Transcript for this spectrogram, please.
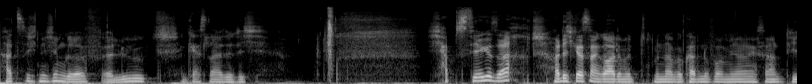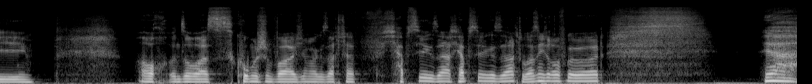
hat sich nicht im Griff, er lügt, er gaslightet dich. Ich hab's dir gesagt. Hatte ich gestern gerade mit, mit einer Bekannten von mir, die auch in sowas Komischem war, ich immer gesagt habe, ich hab's dir gesagt, ich hab's dir gesagt, du hast nicht drauf gehört. Ja,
